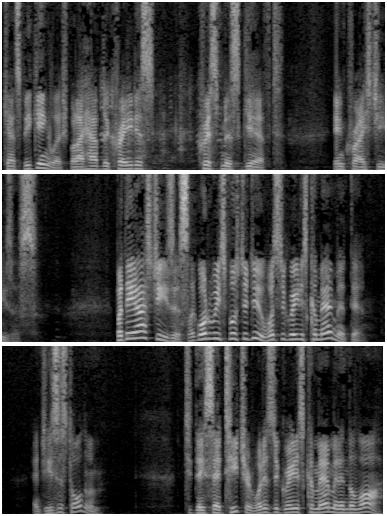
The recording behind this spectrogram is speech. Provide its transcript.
Can't speak English, but I have the greatest Christmas gift in Christ Jesus. But they asked Jesus, like, what are we supposed to do? What's the greatest commandment then? And Jesus told them. They said, Teacher, what is the greatest commandment in the law?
